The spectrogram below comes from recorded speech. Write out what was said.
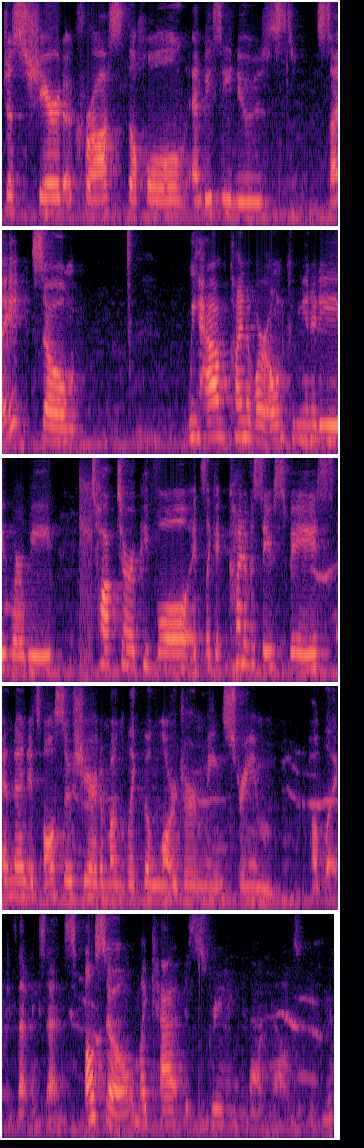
just shared across the whole NBC News site. So we have kind of our own community where we talk to our people. It's like a kind of a safe space, and then it's also shared among like the larger mainstream public, if that makes sense. Also, my cat is screaming in the background. If you hear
